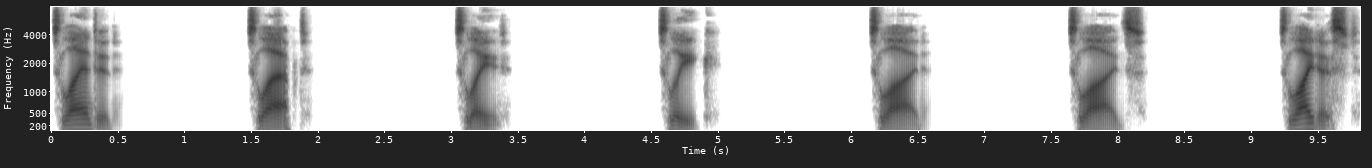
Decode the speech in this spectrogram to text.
slanted, slapped, slate, sleek, slide, slides, slightest,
